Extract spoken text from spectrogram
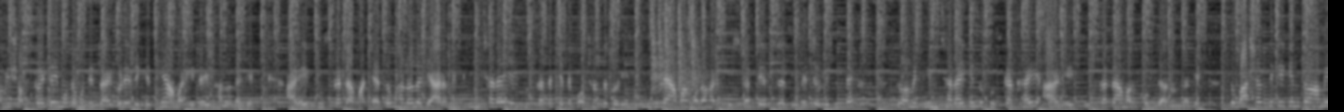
আমি সবকয়টাই মোটামুটি ট্রাই করে দেখেছি, আমার এটাই ভালো লাগে। আর এই ফুচকাটা আমার এত ভালো লাগে, আর আমি ডিম ছাড়াই এই ফুচকাটা খেতে পছন্দ করি। ডিম দিলে আমার মনে হয় ফুচকার টেস্টটা ডিমে চলে যেতে। তো আমি ডিম ছাড়াই কিন্তু ফুচকা খাই, আর এই ফুচকাটা আমার খুব দারুণ লাগে। তো বাসার থেকে কিন্তু আমি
